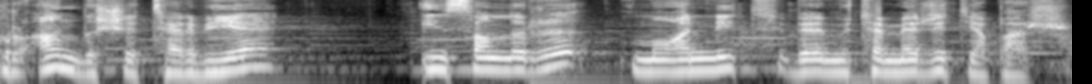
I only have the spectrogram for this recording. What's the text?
Kur'an dışı terbiye insanları muannit ve mütemerrit yapar.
